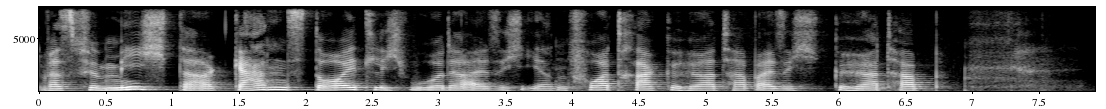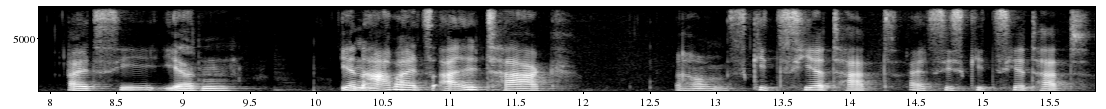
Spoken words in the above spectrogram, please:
was für mich da ganz deutlich wurde, als ich ihren Vortrag gehört habe, als ich gehört habe, als sie ihren, ihren Arbeitsalltag ähm, skizziert hat, als sie skizziert hat,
